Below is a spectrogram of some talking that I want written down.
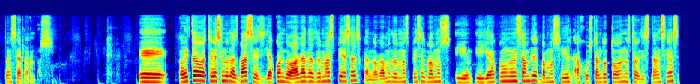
Entonces cerramos. Eh, ahorita estoy haciendo las bases. Ya cuando haga las demás piezas, cuando hagamos las demás piezas, vamos y, ya con un ensamble vamos a ir ajustando todas nuestras distancias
